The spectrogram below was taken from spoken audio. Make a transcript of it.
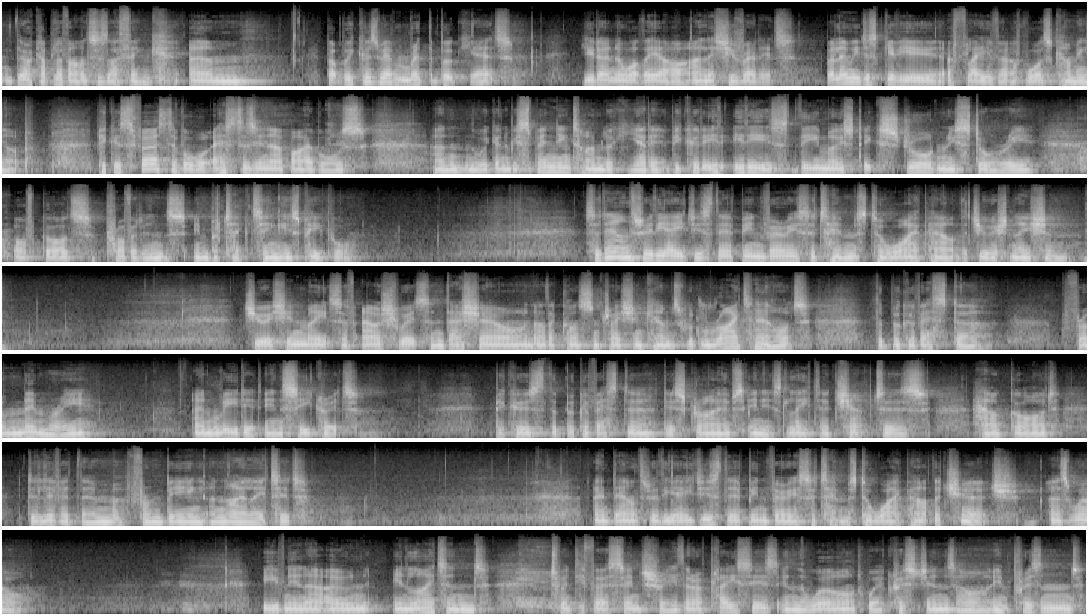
there are a couple of answers, I think. Um, but because we haven't read the book yet, you don't know what they are unless you've read it. But let me just give you a flavour of what's coming up. Because, first of all, Esther's in our Bibles, and we're going to be spending time looking at it because it, it is the most extraordinary story of God's providence in protecting his people. So, down through the ages, there have been various attempts to wipe out the Jewish nation. Jewish inmates of Auschwitz and Dachau and other concentration camps would write out the book of Esther from memory and read it in secret because the book of Esther describes in its later chapters how God delivered them from being annihilated. And down through the ages, there have been various attempts to wipe out the church as well even in our own enlightened 21st century, there are places in the world where Christians are imprisoned,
